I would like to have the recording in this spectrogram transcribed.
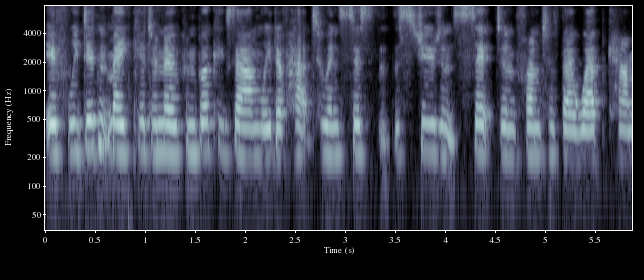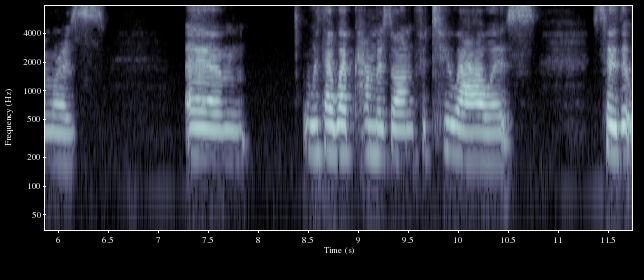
if we didn't make it an open book exam, we'd have had to insist that the students sit in front of their web cameras um, with their web cameras on for two hours so that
